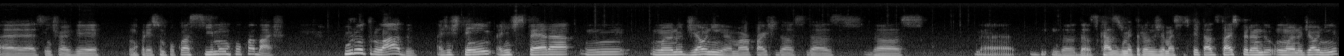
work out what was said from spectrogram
é, se a gente vai ver um preço um pouco acima um pouco abaixo. Por outro lado, a gente tem, a gente espera um, um ano de El. A maior parte das, das, das, das casas de meteorologia mais respeitadas está esperando um ano de El.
